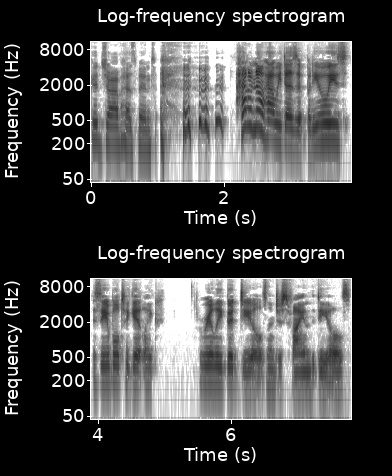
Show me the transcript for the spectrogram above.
Good job, husband. I don't know how he does it, but he always is able to get like really good deals and just find the deals.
